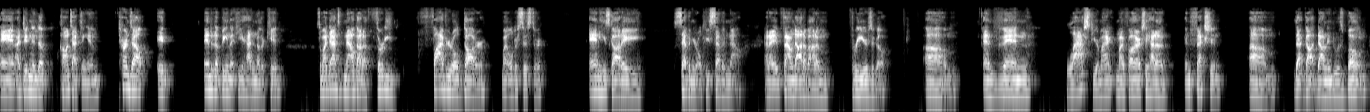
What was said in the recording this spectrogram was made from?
And I didn't end up contacting him. Turns out it ended up being that he had another kid. So my dad's now got a 35 year old daughter, my older sister, and he's got a seven year old. He's seven now. And I found out about him three years ago. Um, and then last year, my, my father actually had a infection um, that got down into his bone.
